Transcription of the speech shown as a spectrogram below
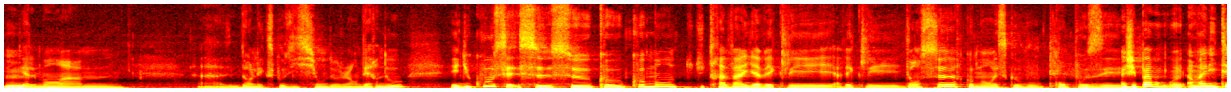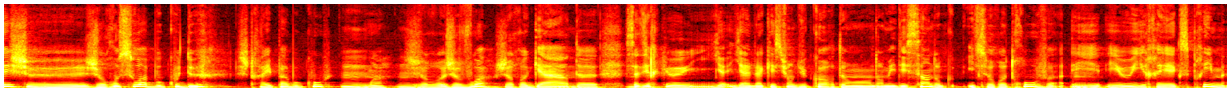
mm. également à- à- dans l'exposition de Landerneau. Et du coup, c'est- ce, ce- co- comment tu travailles avec les, avec les danseurs? Comment est-ce que vous composez? Bah, J'ai pas, en réalité, je, je reçois beaucoup de. Je travaille pas beaucoup, Mm, moi. mm. Je, vois, je regarde. euh, C'est-à-dire qu'il y, a- y a la question du corps dans, dans mes dessins, donc ils se retrouvent et, et eux, ils réexpriment.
